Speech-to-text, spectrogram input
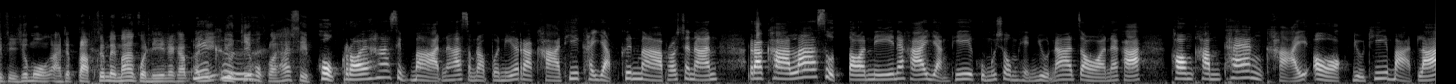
24 ชั่วโมง อาจจะปรับขึ้นไปมากกว่านี้นะครับ อันนี้นี่คือหยุดที่ 650 650 บาทนะคะสำหรับวันนี้ราคาที่ขยับขึ้นมา เพราะฉะนั้นราคาล่าสุดตอนนี้นะคะ อย่างที่คุณผู้ชมเห็นอยู่หน้าจอนะคะ ทองคำแท่งขายออกอยู่ที่บาทละ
